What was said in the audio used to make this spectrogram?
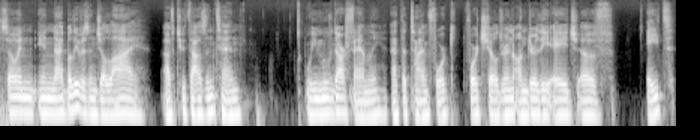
So in, in, I believe it was in July of 2010, we moved our family at the time, four, four children under the age of eight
